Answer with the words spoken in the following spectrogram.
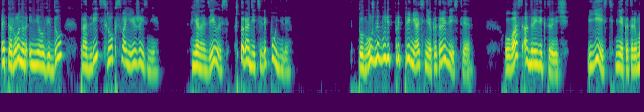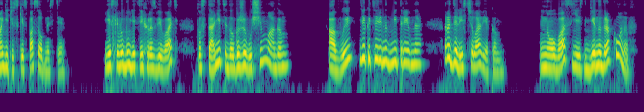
Это Ронор имел в виду продлить срок своей жизни. Я надеялась, что родители поняли. То нужно будет предпринять некоторые действия. У вас, Андрей Викторович, есть некоторые магические способности. Если вы будете их развивать, то станете долгоживущим магом. А вы, Екатерина Дмитриевна, родились человеком. Но у вас есть гены драконов –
